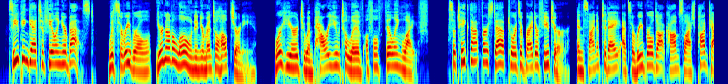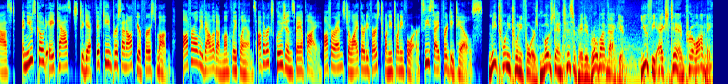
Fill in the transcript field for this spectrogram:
so you can get to feeling your best. With Cerebral, you're not alone in your mental health journey. We're here to empower you to live a fulfilling life. So take that first step towards a brighter future and sign up today at cerebral.com slash podcast and use code ACAST to get 15% off your first month. Offer only valid on monthly plans. Other exclusions may apply. Offer ends July 31st, 2024. See site for details. Meet 2024's most anticipated robot vacuum, Eufy X10 Pro Omni.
